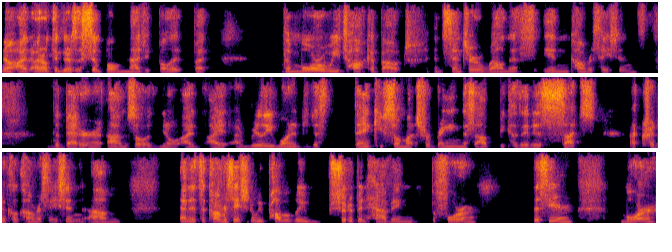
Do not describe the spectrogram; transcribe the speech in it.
No, I, I don't think there's a simple magic bullet, but the more we talk about and center wellness in conversations, the better. Um, so, you know, I, I, I really wanted to just thank you so much for bringing this up because it is such a critical conversation. Um, and it's a conversation we probably should have been having before this year more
